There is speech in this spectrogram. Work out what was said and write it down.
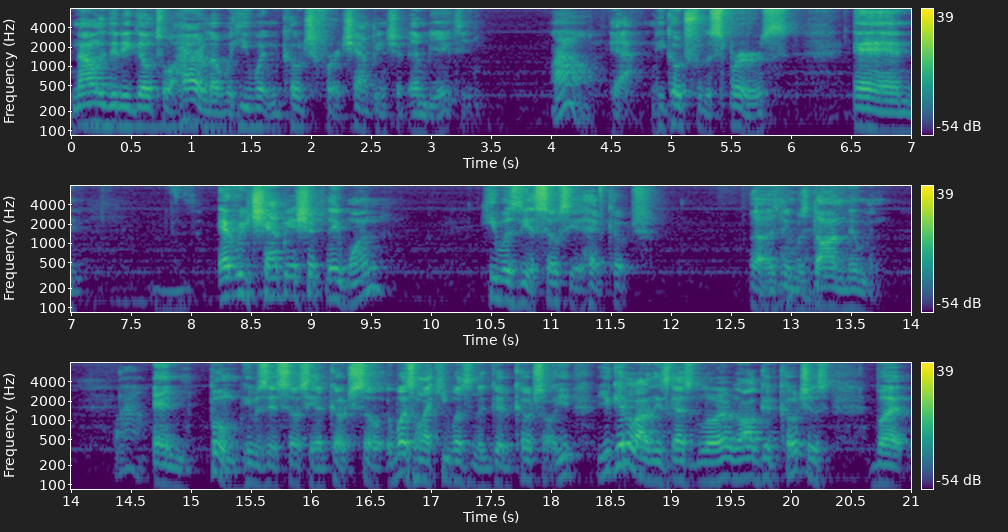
not only did he go to a higher level, he went and coached for a championship NBA team. Wow. Yeah, he coached for the Spurs, and every championship they won, he was the associate head coach. Uh, his name was Don Newman, Wow. and boom, he was the associate coach. So it wasn't like he wasn't a good coach. So you you get a lot of these guys, they're all good coaches, but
